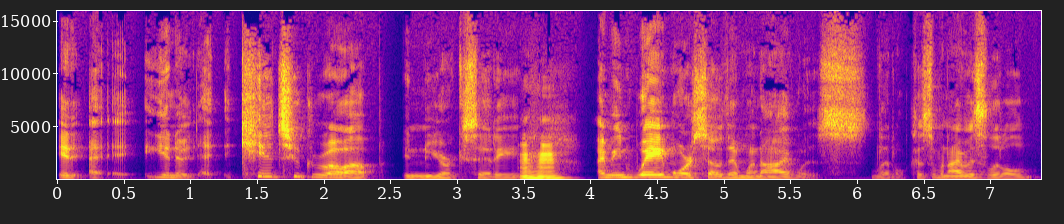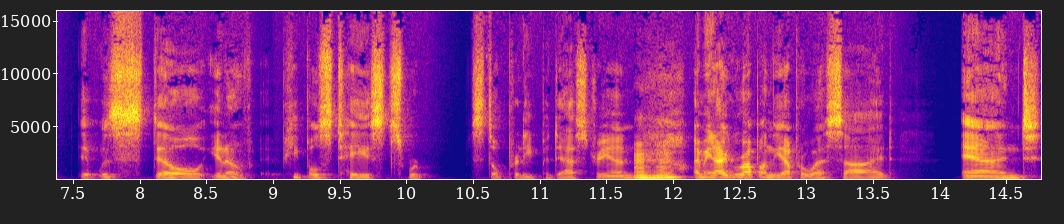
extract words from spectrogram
it uh, you know kids who grew up in new york city hmm i mean way more so than when i was little because when i was little it was still you know people's tastes were still pretty pedestrian hmm i mean i grew up on the upper west side and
